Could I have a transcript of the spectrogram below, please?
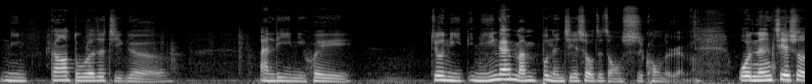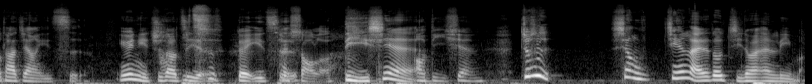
你刚刚读了这几个案例，你会就你你应该蛮不能接受这种失控的人吗？我能接受他这样一次，因为你知道自己的、啊、一次对一次太少了底线哦，底线就是。像今天来的都极端案例嘛，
